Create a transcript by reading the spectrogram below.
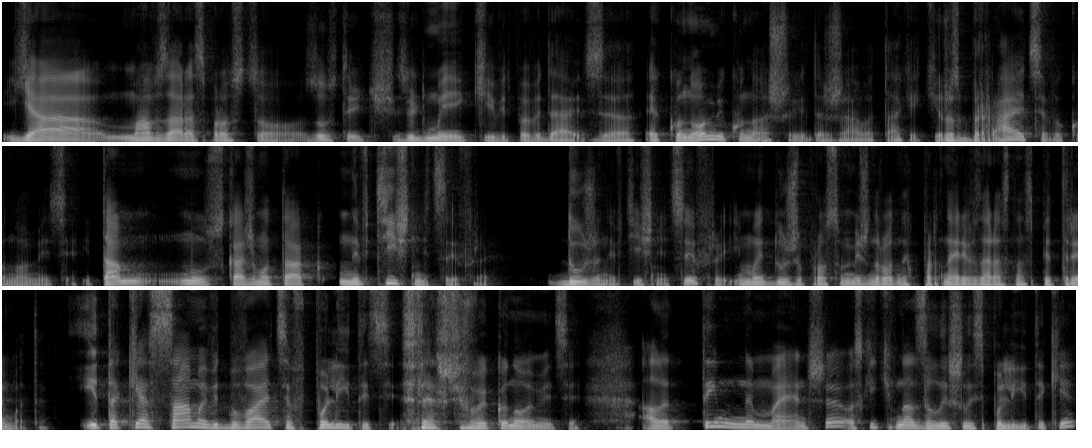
Я мав зараз просто зустріч з людьми, які відповідають за економіку нашої держави, так які розбираються в економіці, і там, ну скажімо так, невтішні цифри дуже невтішні цифри, і ми дуже просимо міжнародних партнерів зараз нас підтримати. І таке саме відбувається в політиці, те, що в економіці. Але тим не менше, оскільки в нас залишились політики,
